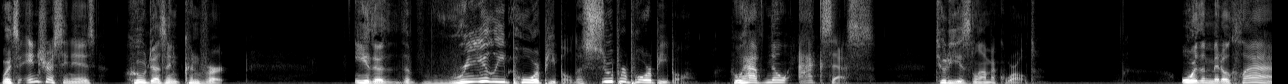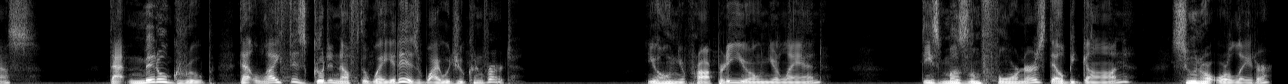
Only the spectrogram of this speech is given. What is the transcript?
What's interesting is who doesn't convert? Either the really poor people, the super poor people who have no access to the Islamic world, or the middle class, that middle group that life is good enough the way it is. Why would you convert? You own your property, you own your land. These Muslim foreigners, they'll be gone sooner or later.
